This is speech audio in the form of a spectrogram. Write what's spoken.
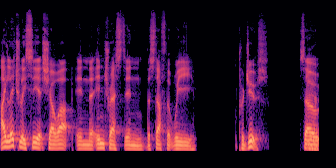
I literally see it show up in the interest in the stuff that we produce. So yeah.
